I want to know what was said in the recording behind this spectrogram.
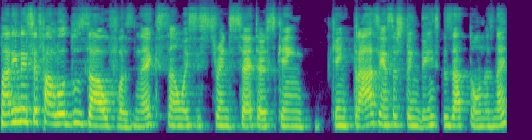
Marina, você falou dos alfas, né? Que são esses trendsetters, quem, quem trazem essas tendências à tona, né?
